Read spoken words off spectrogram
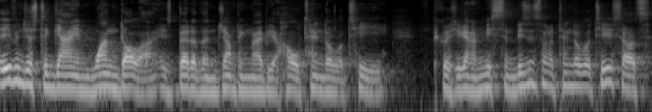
even just to gain $1 is better than jumping maybe a whole $10 tier because you're going to miss some business on a $10 tier. So it's,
